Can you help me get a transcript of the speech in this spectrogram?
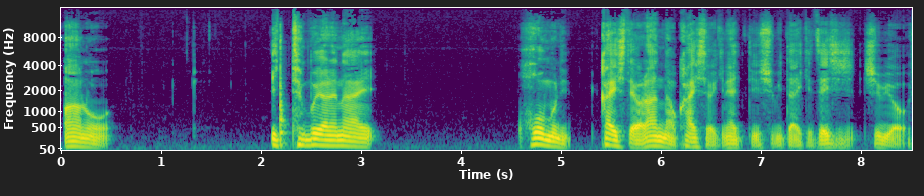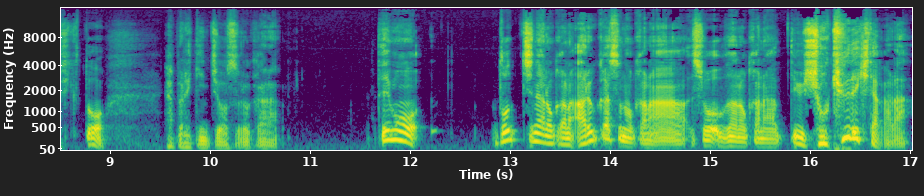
あの、一点もやれない、ホームに返してはランナーを返してはいけないっていう守備体系、前進守備を引くと、やっぱり緊張するから。でも、どっちなのかな歩かすのかな勝負なのかなっていう初球できたから、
